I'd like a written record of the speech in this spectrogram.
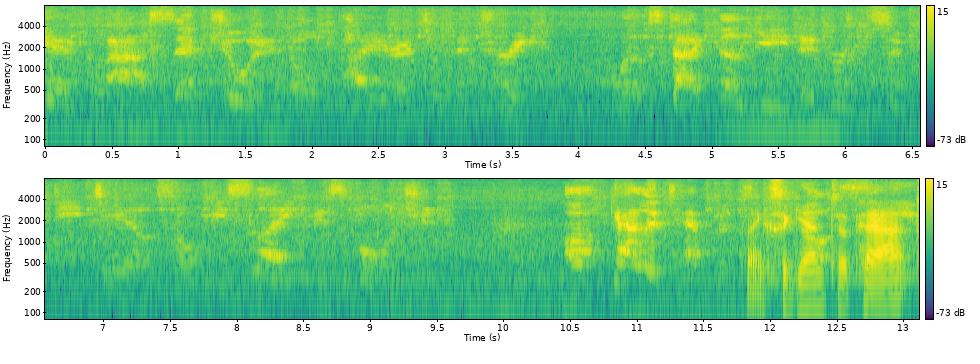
ye a glass, and join an old pirate in the drink whilst I tell ye the gruesome details of me slight misfortune. Our gallant efforts Thanks again to Pat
